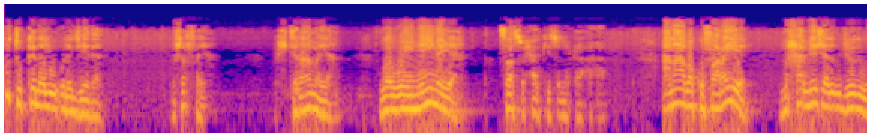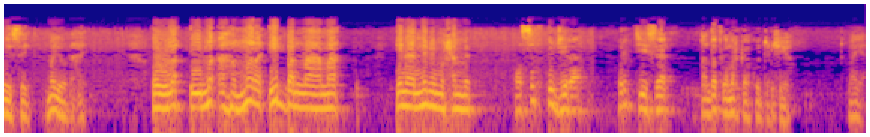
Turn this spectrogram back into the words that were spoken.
ku tukanayuu ula jeedaa. Wuu sharfayaa wuu ixtiraamayaa waa weyneynayaa saasuu xaalkiisu markaa ahaa. Anaaba ku faraye maxaa meeshaada u joogi weysay? Mayuu dhahay. Owla iima aha mana ii bannaana inaan nebi moxamed oo saf ku jira hortiisa aan dadka markaa ku dujiyo maya.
